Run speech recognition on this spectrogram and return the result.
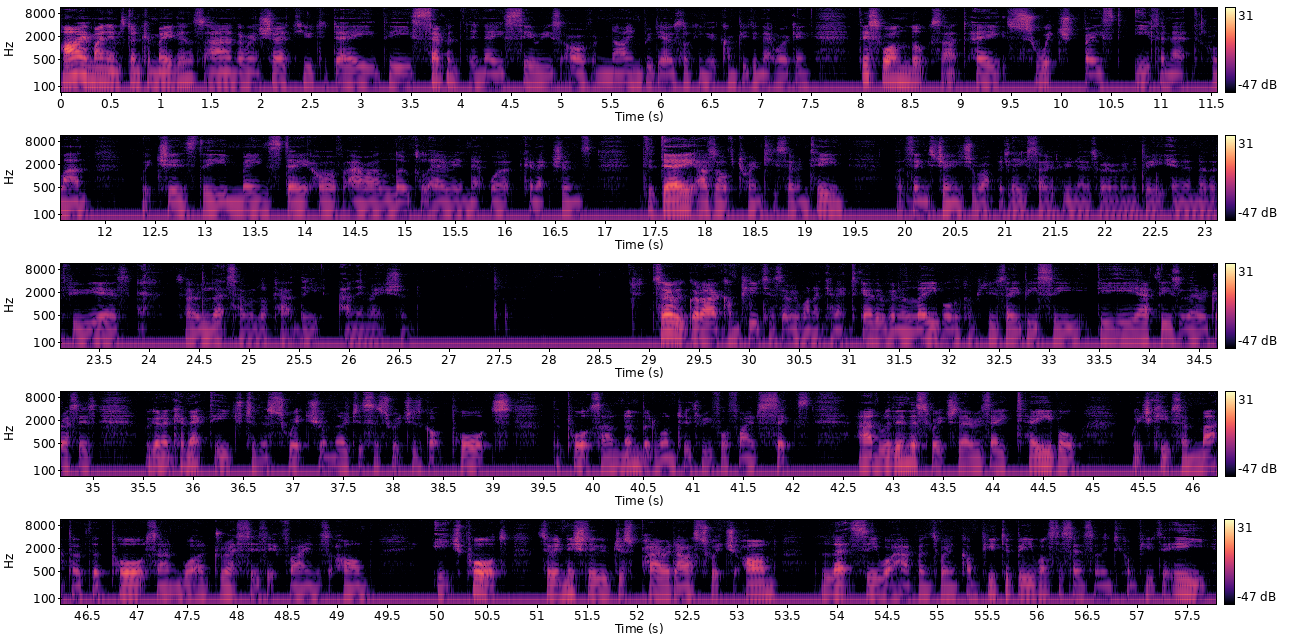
Hi, my name is Duncan Maidens and I'm going to share to you today the seventh in a series of nine videos looking at computer networking. This one looks at a switch based Ethernet LAN which is the mainstay of our local area network connections today as of 2017 but things change rapidly so who knows where we're going to be in another few years. So let's have a look at the animation. So we've got our computers that we want to connect together. We're going to label the computers A, B, C, D, E, F. These are their addresses. We're going to connect each to the switch. You'll notice the switch has got ports. The ports are numbered 1, 2, 3, 4, 5, 6. And within the switch there is a table which keeps a map of the ports and what addresses it finds on each port. So initially we've just powered our switch on. Let's see what happens when computer B wants to send something to computer E.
